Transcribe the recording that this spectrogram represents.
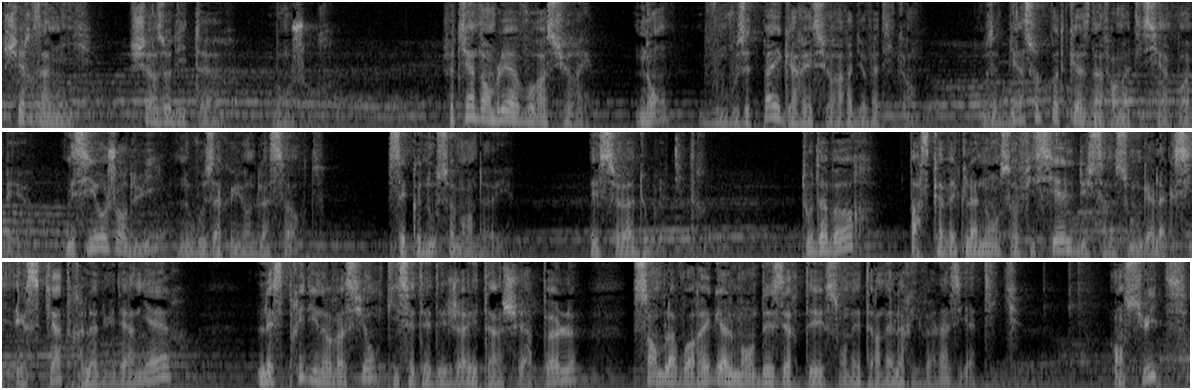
Chers amis, chers auditeurs, bonjour. Je tiens d'emblée à vous rassurer. Non, vous ne vous êtes pas égaré sur Radio Vatican. Vous êtes bien sur le podcast d'informaticien.be. Mais si aujourd'hui nous vous accueillons de la sorte, c'est que nous sommes en deuil. Et ce à double titre. Tout d'abord, parce qu'avec l'annonce officielle du Samsung Galaxy S4 la nuit dernière, l'esprit d'innovation qui s'était déjà éteint chez Apple semble avoir également déserté son éternel rival asiatique. Ensuite,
